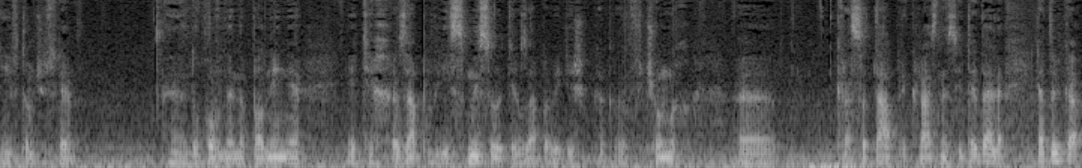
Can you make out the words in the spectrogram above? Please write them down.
и в том числе э, духовное наполнение этих заповедей, смысл этих заповедей, как, в чем их э, красота, прекрасность и так далее. Я только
